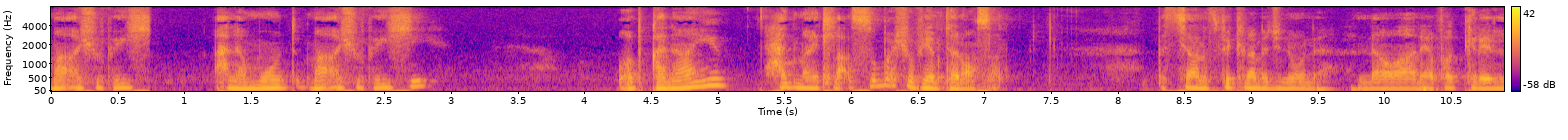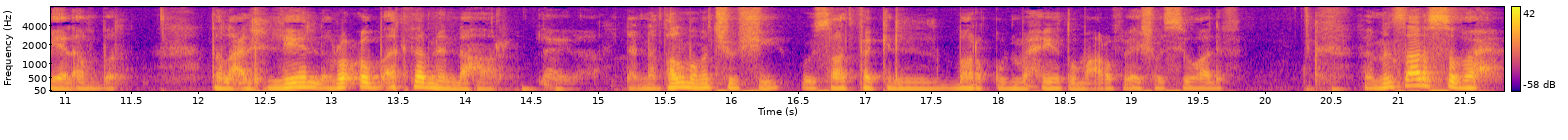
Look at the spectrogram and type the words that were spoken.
ما أشوف أي شيء. على مود ما أشوف أي شيء. وأبقى نايم. لحد ما يطلع الصبح شوف يمتى نوصل بس كانت فكرة مجنونة. إنه أنا أفكر الليل أفضل. طلع الليل رعب أكثر من النهار. لا إله. لأن ظلمة ما تشوف شيء ويصادفك البرق والمحيط وما أعرف إيش والسوالف. فمن صار الصبح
